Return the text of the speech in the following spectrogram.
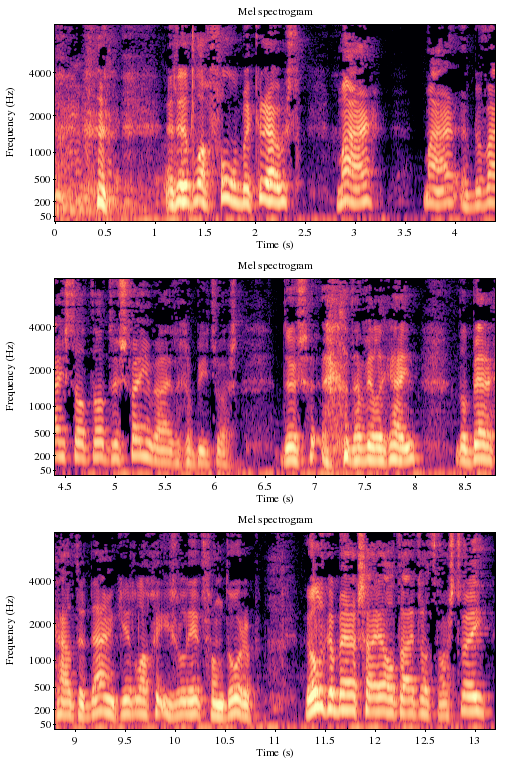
en dit lag vol met kroost. Maar, maar het bewijst dat dat dus veenweidegebied was. Dus daar wil ik heen. Dat Berghouter Duinkje lag geïsoleerd van het dorp. Hulkenberg zei altijd dat was twee,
